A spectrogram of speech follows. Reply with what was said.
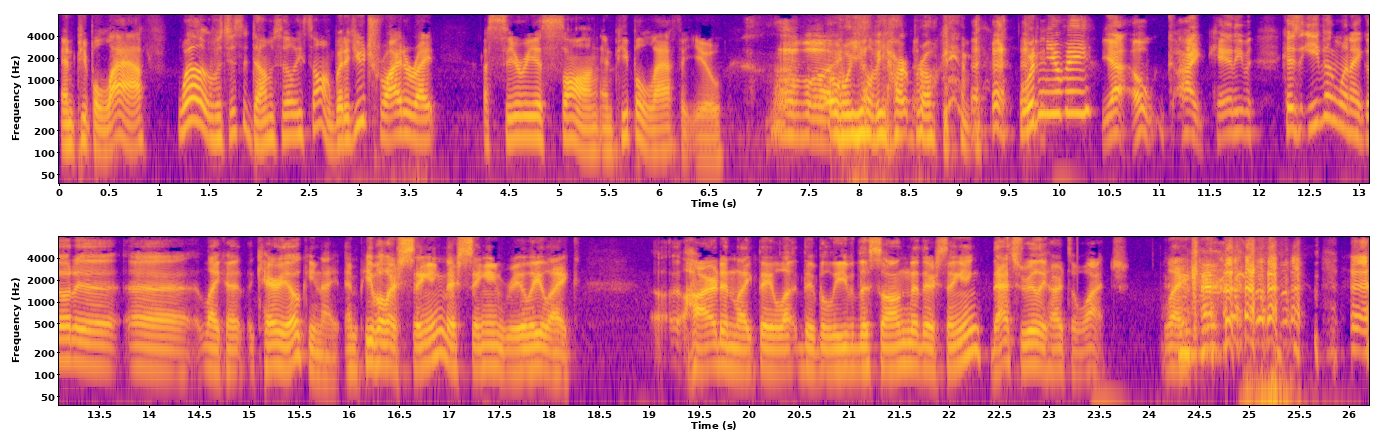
and people laugh, well, it was just a dumb silly song. But if you try to write a serious song and people laugh at you, oh boy. oh, you'll be heartbroken. Wouldn't you be? Yeah. Oh, I can't even because even when I go to uh, like a, a karaoke night and people are singing, they're singing really like uh, hard and like they lo- they believe the song that they're singing. That's really hard to watch. Like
